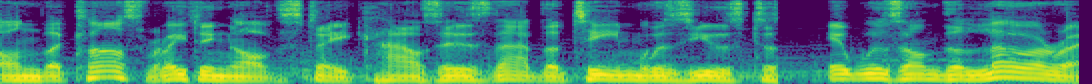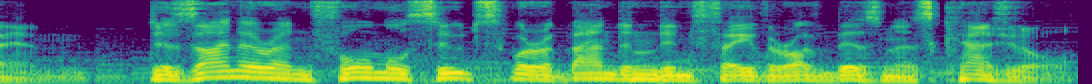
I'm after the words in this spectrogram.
On the class rating of steakhouses that the team was used to, it was on the lower end. Designer and formal suits were abandoned in favor of business casual,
